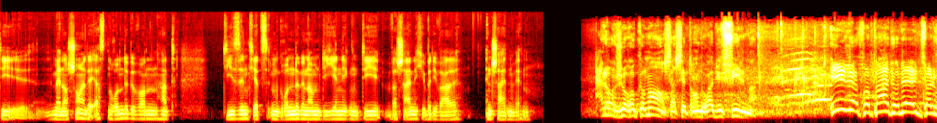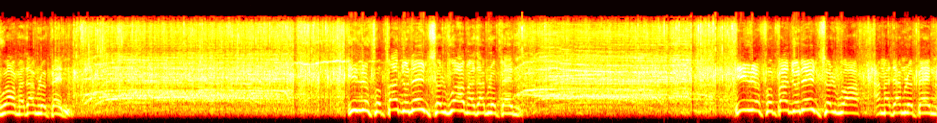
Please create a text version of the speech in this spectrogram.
die Mélenchon in der ersten Runde gewonnen hat, die sind jetzt im Grunde genommen diejenigen, die wahrscheinlich über die Wahl entscheiden werden. Alors je recommence à cet endroit du film. Il ne faut pas donner une seule voix à Madame Le Pen. Il ne faut pas donner une seule voix à Madame Le Pen. Il ne faut pas donner une seule voix à Madame Le Pen.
